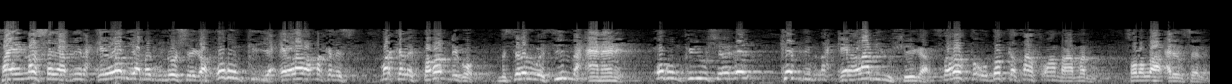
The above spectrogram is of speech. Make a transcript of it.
faina shayaadiina ciladiyaa nabigu noo sheegaa xukunkii iyo cilada marka las marka laysdaba dhigo masaladu waa sii macaanaane. Xukunkiiyuu sheegay kadibna ciladiyuu sheegaa. Sababta uu dadka saas u amraa nabigu sala allahu calayh wasalam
